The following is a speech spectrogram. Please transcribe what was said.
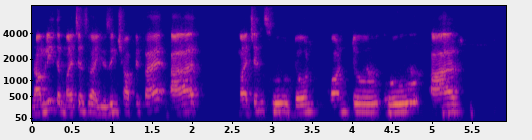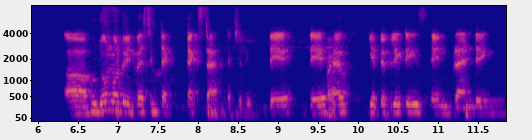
Normally, the merchants who are using Shopify are merchants who don't want to, who are uh, who don't want to invest in tech, tech stack. Actually, they they right. have capabilities in branding,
